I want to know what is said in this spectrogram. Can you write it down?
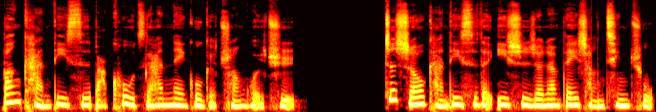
帮坎蒂斯把裤子和内裤给穿回去。这时候，坎蒂斯的意识仍然非常清楚。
